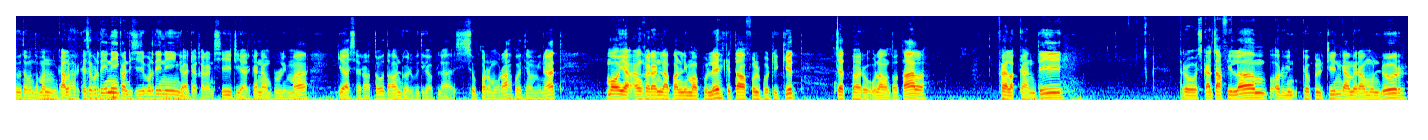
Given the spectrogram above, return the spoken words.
itu teman-teman. Kalau harga seperti ini kondisi seperti ini nggak ada garansi di harga 65 ya Cerato tahun 2013 super murah buat yang minat. Mau yang anggaran 85 boleh kita full body kit cat baru ulang total velg ganti terus kaca film double din kamera mundur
